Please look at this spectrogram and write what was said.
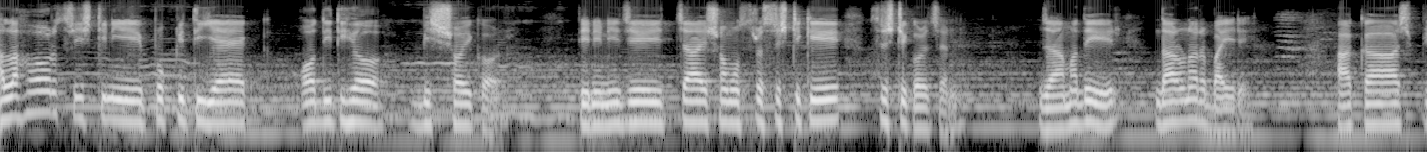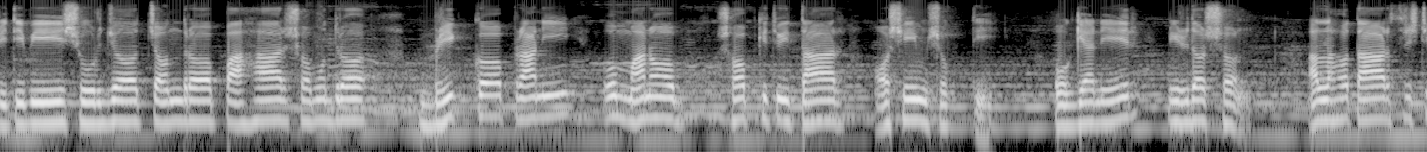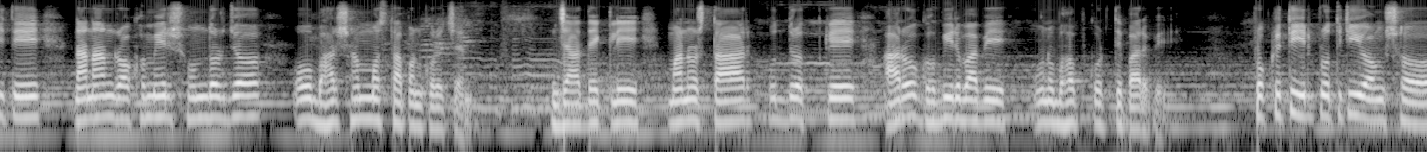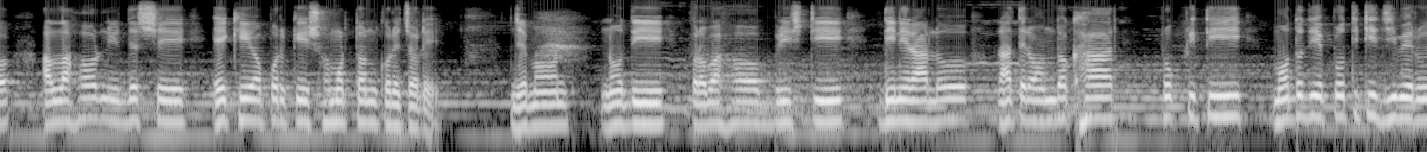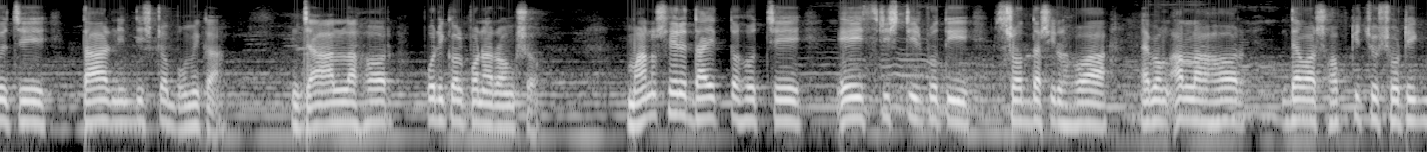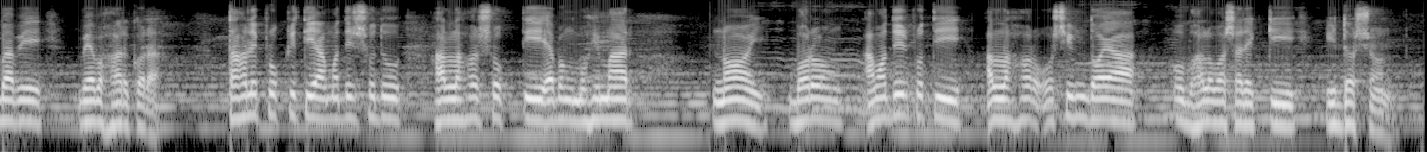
আল্লাহর সৃষ্টি নিয়ে প্রকৃতি এক অদ্বিতীয় বিস্ময়কর। তিনি নিজে ইচ্ছায় সমস্ত সৃষ্টিকে সৃষ্টি করেছেন, যা আমাদের ধারণার বাইরে। আকাশ, পৃথিবী, সূর্য, চন্দ্র, পাহাড়, সমুদ্র, বৃক্ষ, প্রাণী ও মানব সব কিছুই তার অসীম শক্তি ও জ্ঞানের নিদর্শন। আল্লাহ তার সৃষ্টিতে নানান রকমের সৌন্দর্য ও ভারসাম্য স্থাপন করেছেন, যা দেখলে মানুষ তার কুদরতকে আরও গভীরভাবে অনুভব করতে পারবে। প্রকৃতির প্রতিটি অংশ আল্লাহর নির্দেশে একে অপরকে সমর্থন করে চলে, যেমন নদী, প্রবাহ, বৃষ্টি, দিনের আলো, রাতের অন্ধকার, প্রকৃতি মধ্য দিয়ে প্রতিটি জীবে রয়েছে তার নির্দিষ্ট ভূমিকা, যা আল্লাহর পরিকল্পনার অংশ। মানুষের দায়িত্ব হচ্ছে এই সৃষ্টির প্রতি শ্রদ্ধাশীল হওয়া এবং আল্লাহর দেওয়া সব কিছু সঠিকভাবে ব্যবহার করা। তাহলে প্রকৃতি আমাদের শুধু আল্লাহর শক্তি এবং মহিমার নয়, বরং আমাদের প্রতি আল্লাহর অসীম দয়া ও ভালোবাসার একটি নিদর্শন।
